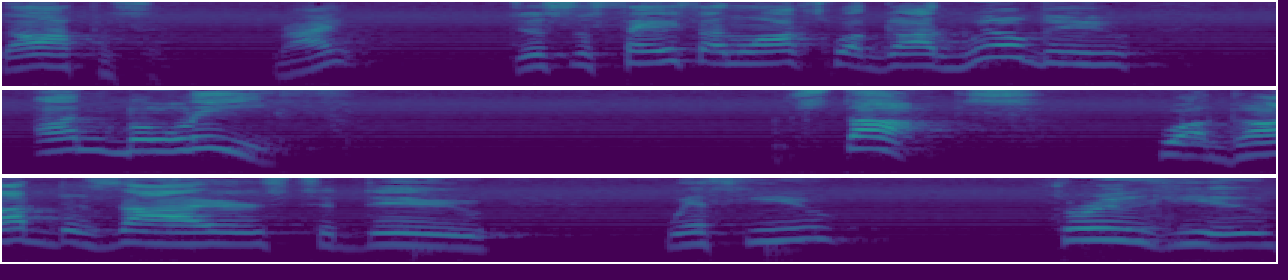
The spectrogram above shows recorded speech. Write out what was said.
The opposite, right? Just as faith unlocks what God will do, unbelief stops what God desires to do with you, through you,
